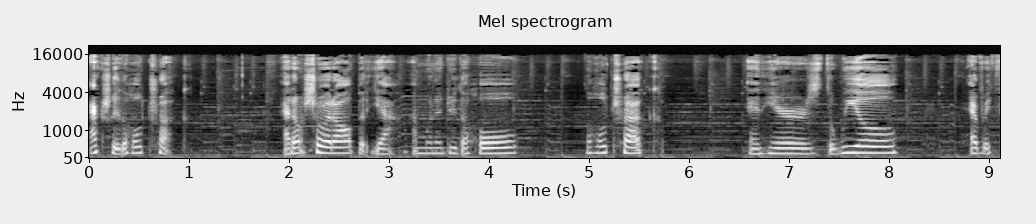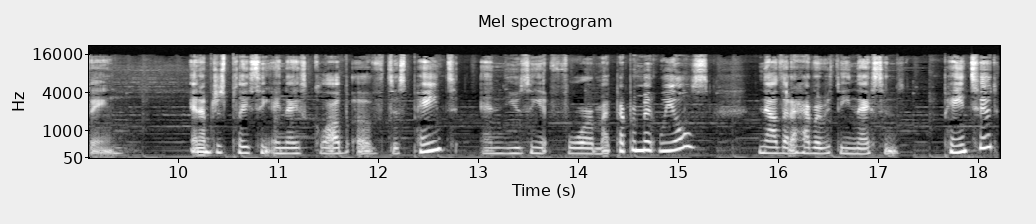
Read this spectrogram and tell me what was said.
actually the whole truck. I don't show it all, but yeah, I'm going to do the whole, the whole truck. And here's the wheel, everything. And I'm just placing a nice glob of this paint and using it for my peppermint wheels. Now that I have everything nice and painted,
